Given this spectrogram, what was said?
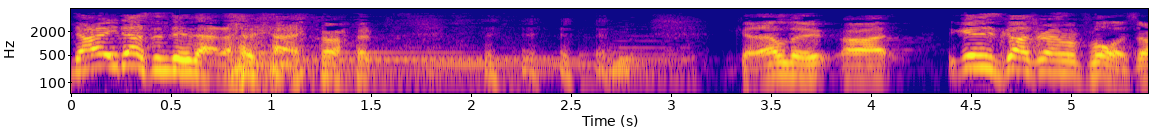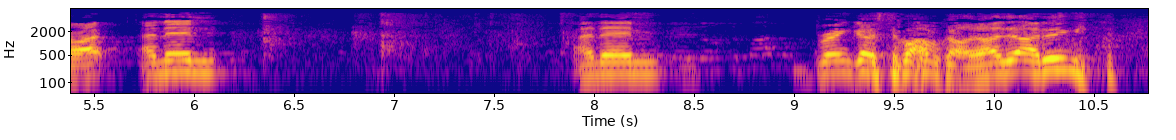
No, he doesn't do that. Okay, alright. okay, that'll do. Alright. Give these guys a round of applause, alright? And then, and then, Brent goes to Bible college. I, I think,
